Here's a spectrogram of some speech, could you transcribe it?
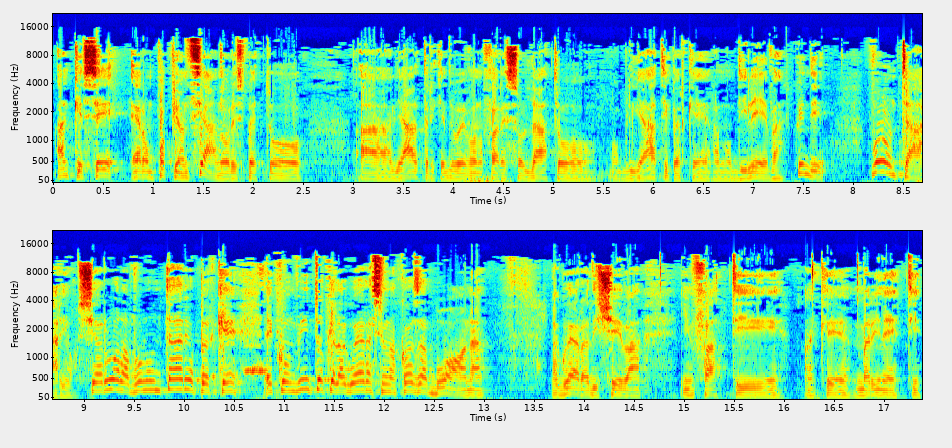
anche se era un po' più anziano rispetto a agli altri che dovevano fare soldato obbligati perché erano di leva. Quindi volontario, si arruola volontario perché è convinto che la guerra sia una cosa buona. La guerra, diceva infatti anche Marinetti,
